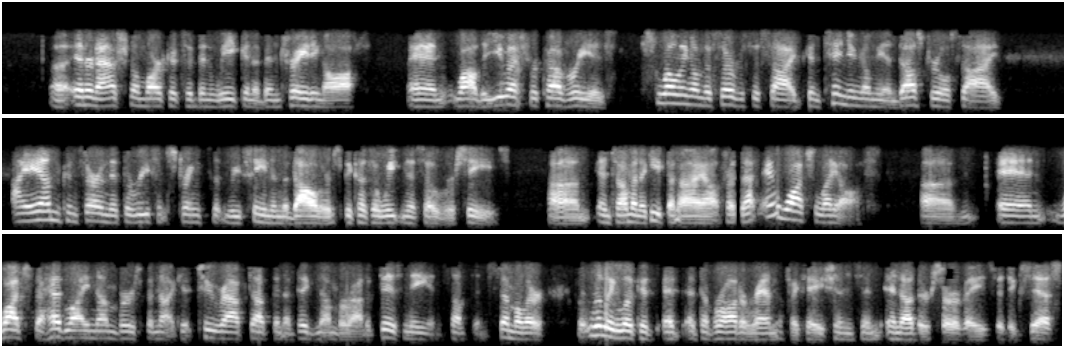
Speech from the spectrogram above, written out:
uh, international markets have been weak and have been trading off. And while the U.S. recovery is slowing on the services side, continuing on the industrial side, I am concerned that the recent strength that we've seen in the dollars because of weakness overseas. Um, and so I'm going to keep an eye out for that and watch layoffs um, and watch the headline numbers, but not get too wrapped up in a big number out of Disney and something similar. But really look at, at, at the broader ramifications and, in other surveys that exist.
